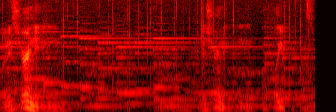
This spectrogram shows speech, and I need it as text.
What is your name? What is your name? I'll call you Professor.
